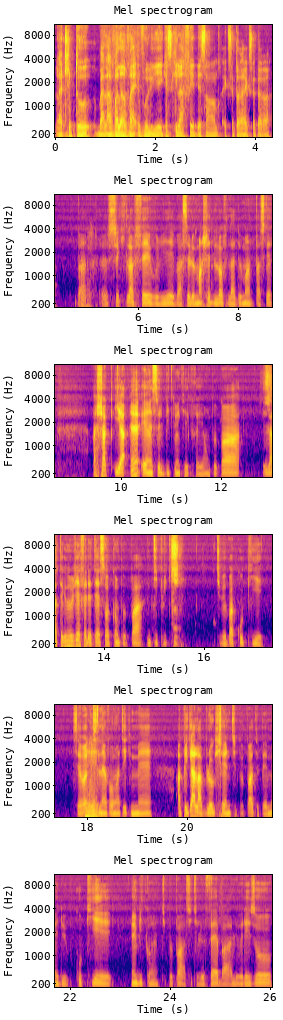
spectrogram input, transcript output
la crypto, ben, la valeur va évoluer? Qu'est-ce qui la fait descendre, etc., etc.? Bah, ce qui l'a fait évoluer, bah, c'est le marché de l'offre et de la demande. Parce que à chaque, il y a un et un seul Bitcoin qui est créé. On peut pas, la technologie est faite de telle sorte qu'on ne peut pas dupliquer. Tu ne peux pas copier. C'est vrai que Mhm. c'est l'informatique, mais appliqué à la blockchain, tu ne peux pas te permettre de copier un Bitcoin. Tu peux pas. Si tu le fais, bah, le réseau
